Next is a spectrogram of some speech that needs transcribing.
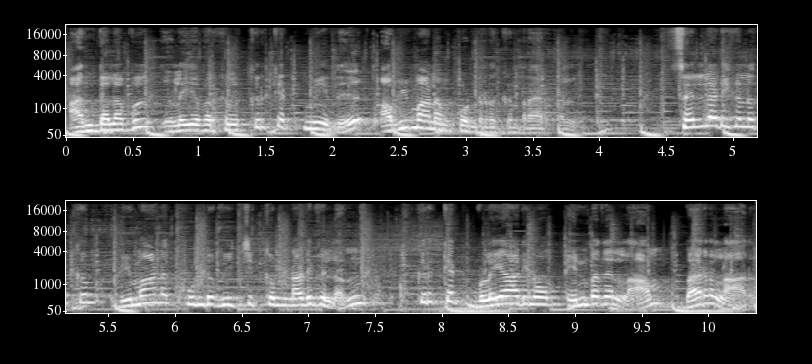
அந்தளவு இளையவர்கள் கிரிக்கெட் மீது அபிமானம் கொண்டிருக்கின்றார்கள். செல்லடிகளுக்கும் விமான குண்டு வீச்சுக்கும் நடுவிலும் கிரிக்கெட் விளையாடினோம் என்பதெல்லாம் வரலாறு.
